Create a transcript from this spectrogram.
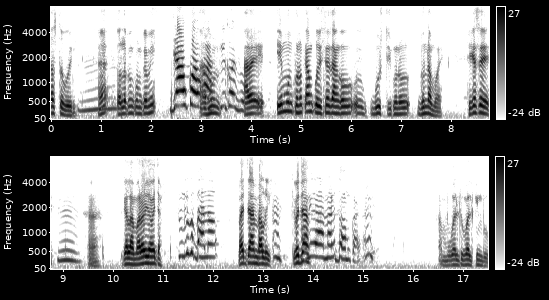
স্বাস্থ্য বইন। হ্যাঁ তল্লা প্রেম কম কমি যাও কি করব আর এমন কোনো কাম করিস না জাঙ্গ গোষ্ঠীর কোনো দুর্নাময়। ঠিক আছে? হ্যাঁ গেলাম। আর ওই যা তুমি খুব ভালো। ভাই যা আমি ভালোই। তুই ভাই যা আমার হুম। মোবাইল টোবাইল কিনবো।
